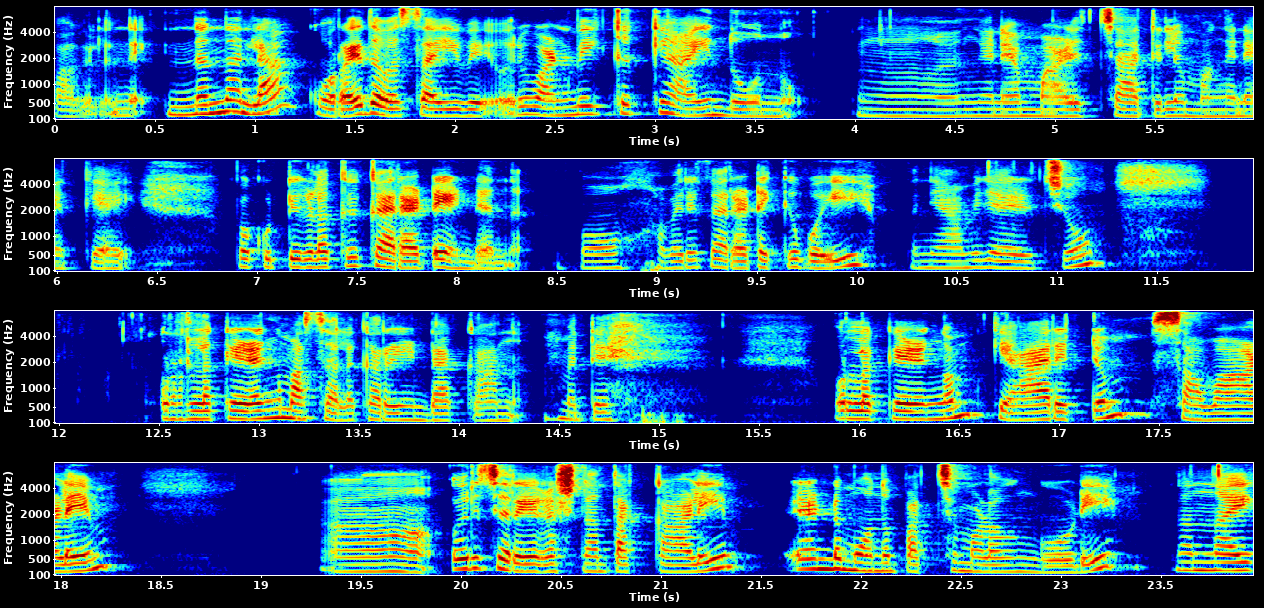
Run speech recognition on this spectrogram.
പകലൊന്ന് ഇന്നെന്നല്ല കുറേ ദിവസമായി ഒരു വൺ വീക്കൊക്കെ ആയി തോന്നുന്നു. ഇങ്ങനെ മഴച്ചാറ്റിലും അങ്ങനെയൊക്കെ ആയി. അപ്പോൾ കുട്ടികളൊക്കെ കരാട്ടെ ഉണ്ടെന്ന് അപ്പോൾ അവർ കരാട്ടയ്ക്ക് പോയി. അപ്പോൾ ഞാൻ വിചാരിച്ചു ഉരുളക്കിഴങ്ങ് മസാലക്കറി ഉണ്ടാക്കാമെന്ന് മറ്റേ ഉരുളക്കിഴങ്ങും ക്യാരറ്റും സവാളയും ഒരു ചെറിയ കഷ്ണം തക്കാളിയും രണ്ട് മൂന്ന് പച്ചമുളകും കൂടി നന്നായി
